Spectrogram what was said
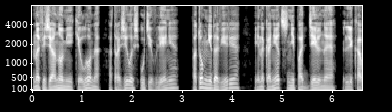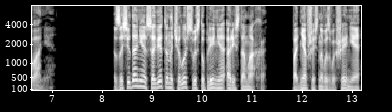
На физиономии Килона отразилось удивление, потом недоверие и, наконец, неподдельное ликование. Заседание Совета началось с выступления Аристомаха, Поднявшись на возвышение,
